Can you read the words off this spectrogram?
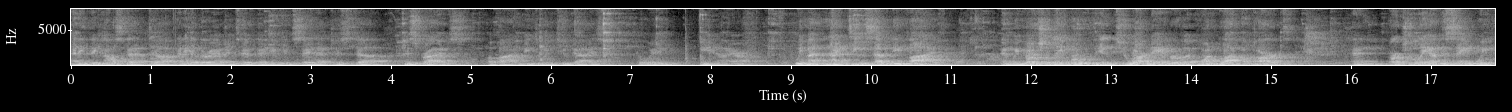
anything else that, uh, any other adjective that you can say that just uh, describes a bond between two guys the way he and I are. We met in 1975, and we virtually moved into our neighborhood one block apart, and virtually on the same week.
